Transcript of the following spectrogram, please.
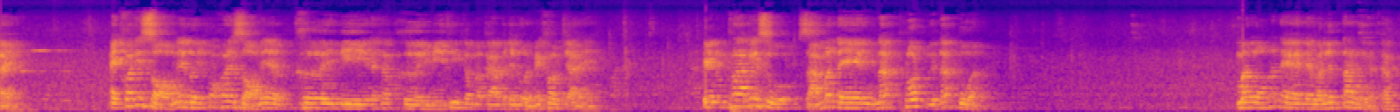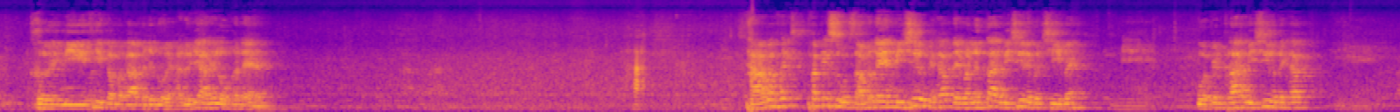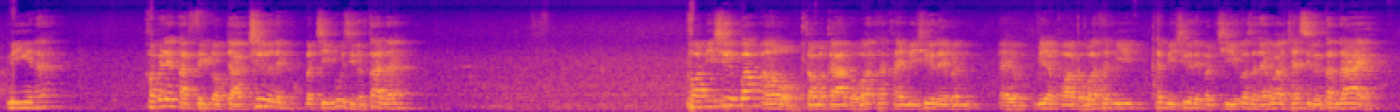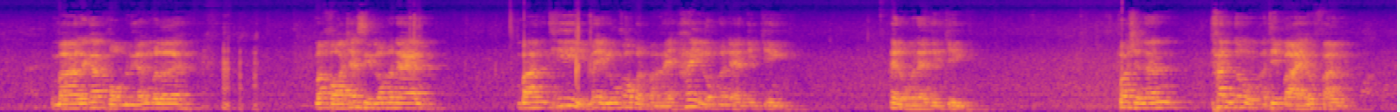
ไอ้ข้อที่สองเนี่ยโดยเฉพาะข้อที่สองเนี่ยเคยมีนะครับ เคยมีที่กรรมการบรรยหน่วยไม่เข้าใจ เป็นพระพิสุสามเณรนักพรตหรือนักบวชมาลงคะแนนในวันเลือกตั้งนะครับ เคยมีที่กรรมการบรรยหน่วยอนุญาตให้ลงคะแนนฮะถามว่าพระพระพิสุสามเณรมีชื่อไหมครับ ในวันเลือกตั้งมีชื่อในบัญชีไหมมีบวชเป็นพระมีชื่อไหมครับ มีมีนะเขาไม่ได้ตัดสิทธิ์ออกจากชื่อในบัญชีผู้มีสิทธิ์เลือกตั้งนะ พอมีชื่อปั๊บเอากรรมการบอกว่าถ้าใครมีชื่อในบัญเวิทยากรบอกว่าถ้ามีถ้ามีชื่อในบัญชีก็แสดงว่าใช้สิทธิ์เลือกตั้งได้ มาเลยครับผมเหลืองมาเลย มาขอใช้สิทธิ์ลงคะแนน บางที่ไม่รู้ข้อกฎหมายให้ลงคะแนนจริง ๆ ให้ลงคะแนนจริง ๆ เพราะฉะนั้นท่านต้องอธิบายให้ฟัง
